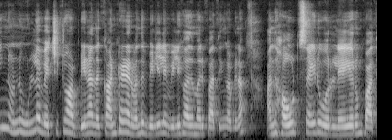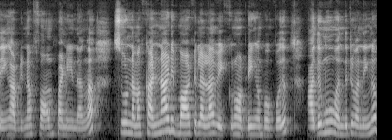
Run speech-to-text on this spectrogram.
இன்னொன்று உள்ளே வச்சுட்டோம் அப்படின்னா அந்த கண்டெய்னர் வந்து வெளியில் விழுகாத மாதிரி பார்த்தீங்க அப்படின்னா அந்த அவுட் சைடு ஒரு லேயரும் பார்த்தீங்க அப்படின்னா ஃபார்ம் பண்ணியிருந்தாங்க. ஸோ நம்ம கண்ணாடி பாட்டிலெல்லாம் வைக்கணும் அப்படிங்க போகும்போது அதுவும் வந்துட்டு வந்திங்கன்னா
